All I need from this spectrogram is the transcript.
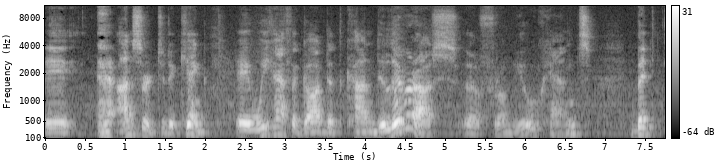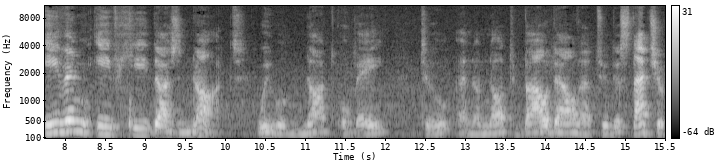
uh, answered to the king, uh, we have a God that can deliver us uh, from you hands, but even if he does not, we will not obey to and not bow down to the statue.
